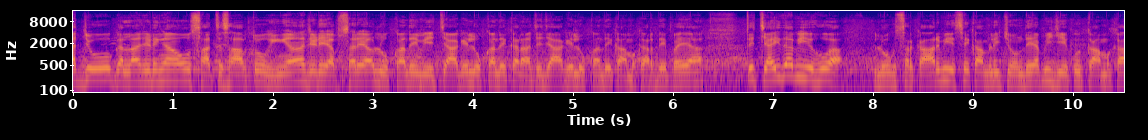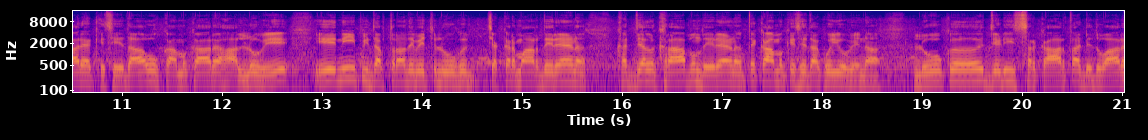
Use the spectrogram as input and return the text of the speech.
ਅੱਜ ਉਹ ਗੱਲਾਂ ਜਿਹੜੀਆਂ ਉਹ ਸੱਚ ਸਾਬਤ ਹੋ ਗਈਆਂ, ਜਿਹੜੇ ਅਫਸਰ ਆ, ਉਹ ਲੋਕਾਂ ਦੇ ਵਿੱਚ ਆ ਕੇ, ਲੋਕਾਂ ਦੇ ਘਰਾਂ 'ਚ ਜਾ ਕੇ ਲੋਕਾਂ ਦੇ ਕੰਮ ਕਰਦੇ ਪਏ ਆ। ਤੇ ਚਾਹੀਦਾ ਵੀ ਇਹੋ ਆ, ਲੋਕ ਸਰਕਾਰ ਵੀ ਇਸੇ ਕੰਮ ਲਈ ਚਾਹੁੰਦੇ ਆ ਵੀ ਜੇ ਕੋਈ ਕੰਮਕਾਰ ਆ ਕਿਸੇ ਦਾ, ਉਹ ਕੰਮਕਾਰ ਹੱਲ ਹੋਵੇ। ਇਹ ਨਹੀਂ ਵੀ ਦਫ਼ਤਰਾਂ ਦੇ ਵਿੱਚ ਲੋਕ ਚੱਕਰ ਮਾਰਦੇ ਰਹਿਣ, ਖੱਜਲ ਖਰਾਬ ਹੁੰਦੇ ਰਹਿਣ ਤੇ ਕੰਮ ਕਿਸੇ ਦਾ ਕੋਈ ਹੋਵੇ ਨਾ। ਲੋਕ ਜਿਹੜੀ ਸਰਕਾਰ ਤੁਹਾਡੇ ਦੁਆਰ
